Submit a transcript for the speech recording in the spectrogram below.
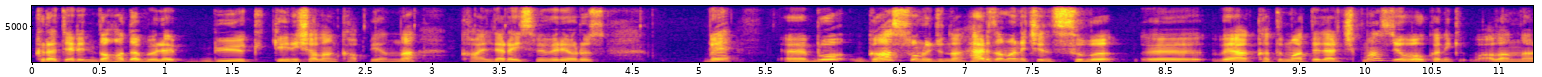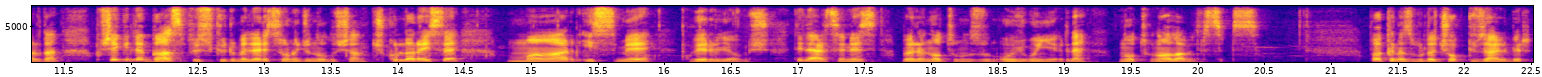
Kraterin daha da böyle büyük geniş alan kaplayanına kaldera ismi veriyoruz. Ve e, bu gaz sonucunda her zaman için sıvı e, veya katı maddeler çıkmaz diyor volkanik alanlardan. Bu şekilde gaz püskürmeleri sonucunda oluşan çukurlara ise mağar ismi veriliyormuş. Dilerseniz böyle notumuzun uygun yerine notunu alabilirsiniz. Bakınız burada çok güzel bir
